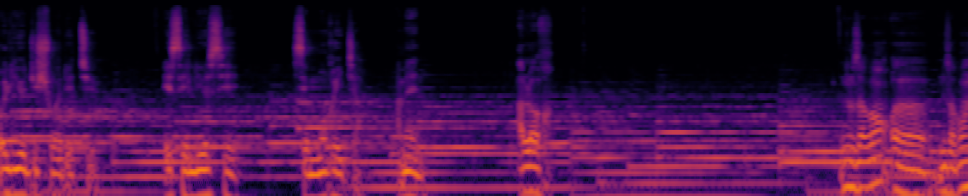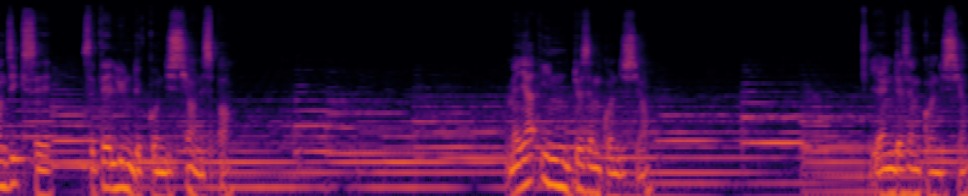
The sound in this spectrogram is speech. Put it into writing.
au lieu du choix de Dieu. Et ce lieu, c'est, c'est. Amen. Alors, nous avons, euh, nous avons dit que c'était l'une des conditions, n'est-ce pas? Mais il y a une deuxième condition. Il y a une deuxième condition.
